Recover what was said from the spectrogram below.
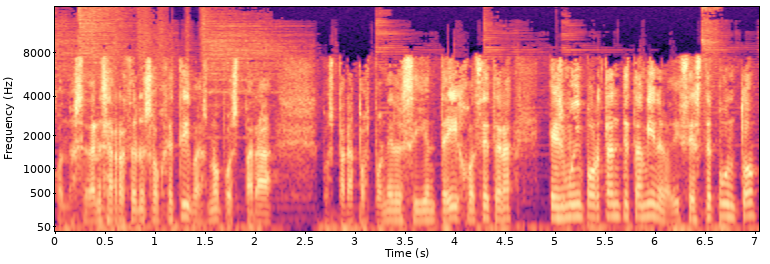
cuando se dan esas razones objetivas, ¿no? Pues para pues para posponer el siguiente hijo, etcétera, es muy importante también, lo dice este punto,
